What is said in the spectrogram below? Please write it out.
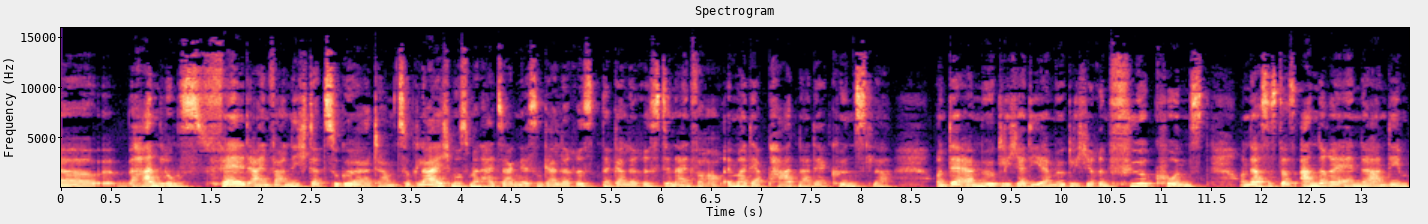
Handlungsfeld einfach nicht dazugehört haben. Zugleich muss man halt sagen, ist ein Galerist, eine Galeristin einfach auch immer der Partner der Künstler und der Ermöglicher, die Ermöglicherin für Kunst. Und das ist das andere Ende, an dem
